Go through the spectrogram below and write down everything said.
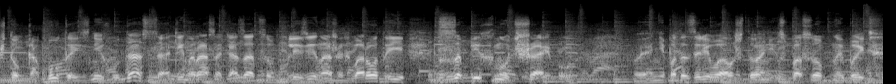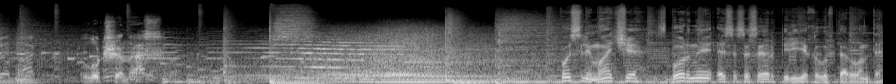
что кому-то из них удастся один раз оказаться вблизи наших ворот и запихнуть шайбу. Но я не подозревал, что они способны быть лучше нас. После матча сборная СССР переехала в Торонто,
